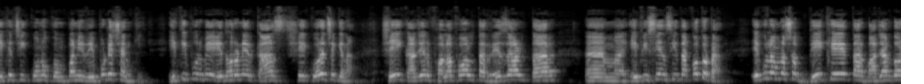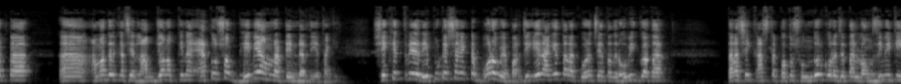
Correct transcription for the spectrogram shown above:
দেখেছি কোনো কোম্পানির রেপুটেশন কি? ইতিপূর্বে এ ধরনের কাজ সে করেছে কিনা? সেই কাজের ফলাফল, তার রেজাল্ট তার এফিসিয়েন্সি তা কতটা? এগুলো আমরা সব দেখে তার বাজার দরটা আমাদের কাছে লাভজনক কিনা, এত সব ভেবে আমরা টেন্ডার দিয়ে থাকি। সেক্ষেত্রে রেপুটেশন একটা বড় ব্যাপার যে এর আগে তারা করেছে তাদের অভিজ্ঞতা, তারা সেই কাজটা কত সুন্দর করেছে, তার লংজিভিটি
